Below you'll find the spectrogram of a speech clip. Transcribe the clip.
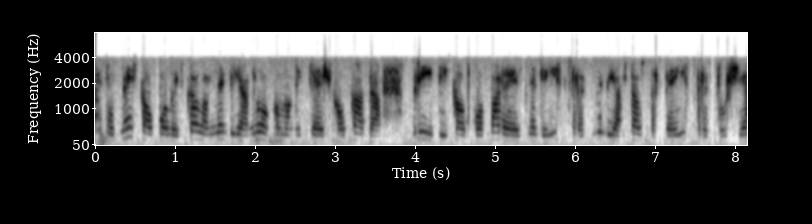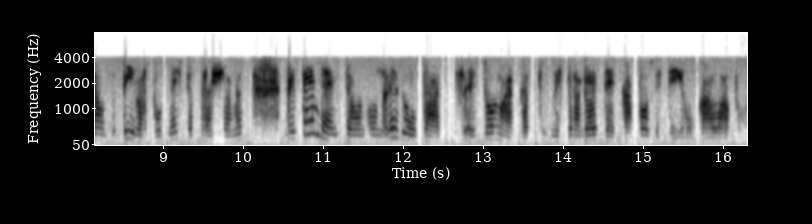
varbūt mēs kaut ko līdz galam nebijām nokomunicējuši kaut kādā brīdī, kaut ko pareizi nebija izprat, nebijām savstarpēji izpratuši, jā, un bija varbūt nesaprašanas, bet tendence un, un rezultāts, es domāju, ka mēs varam vērtēt kā pozitīvu un kā labu.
